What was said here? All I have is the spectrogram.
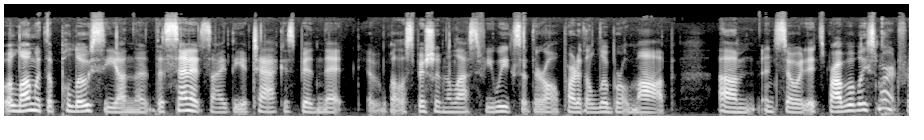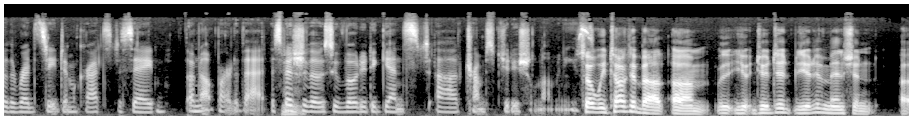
along with the Pelosi on the the Senate side. The attack has been that, uh, well, especially in the last few weeks, that they're all part of the liberal mob, um, and so it, it's probably smart for the red state Democrats to say, "I'm not part of that," especially those who voted against uh, Trump's judicial nominees. So we talked about um, you, you did you did mention uh,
